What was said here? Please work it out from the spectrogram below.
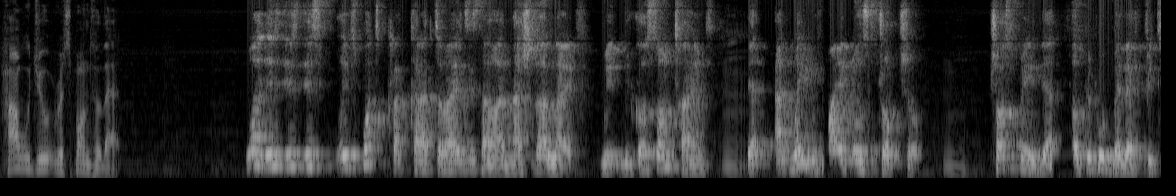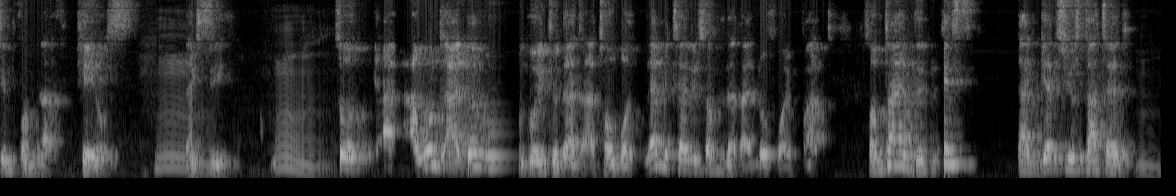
how would you respond to that? Well, it's, it's, it's what characterizes our national life. We, because sometimes, mm. and when you find no structure, mm. trust me, there are people benefiting from that chaos hmm. that you see. Hmm. So I, I, won't. I don't go into that at all. But let me tell you something that I know for a fact. Sometimes the things that gets you started mm.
